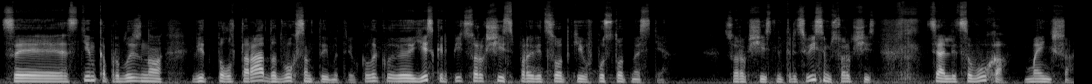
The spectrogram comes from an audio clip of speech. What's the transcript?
Це стінка приблизно від 1,5 до 2 см. Коли е, є кирпіч 46% пустотності. 46, не 38, 46. Ця ліцевуха менша.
